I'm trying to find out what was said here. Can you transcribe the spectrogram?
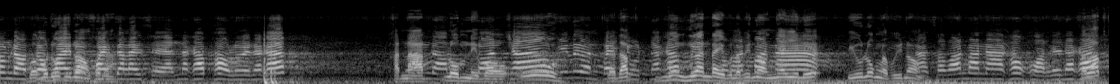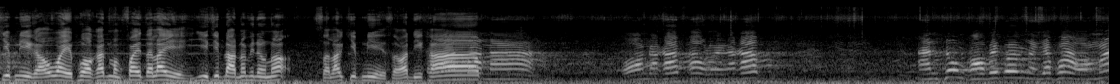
ลำดับเบิ่งต่อมาดูไปพี่น้ต้อองงไฟคนน่ะตะไลแสนนะครับ เข้าเลยนะครับ ขนาดลมนี่บ่ตอนเช้าโอ้ที่เลื่อนไประดับจุดนะครับมุ่งเฮือนได้บ่ล่ะพี่น้องสวรรค์ใหญ่บ้านนาเลยปิวลงล่ะพี่น้องอะสวรรค์มานาเข้าขวัญเลยนะคสำหรัรับบคลิปนี้ก็เอาไว้พอกันบังไฟตะไล20ล้านเนาะพี่น้องเนาะสำหรับคลิปนี้สวัสดีครับบ้านนาพร้อมนะครับเข้าเลยนะครับอันชุ่มขอไปเบิ้งหน่อยจะผ้าออกมา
